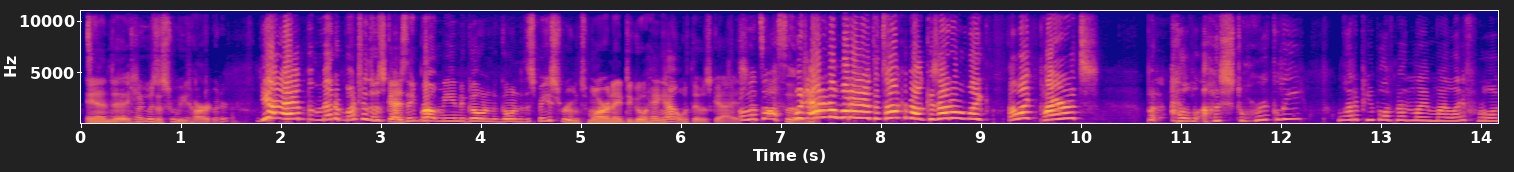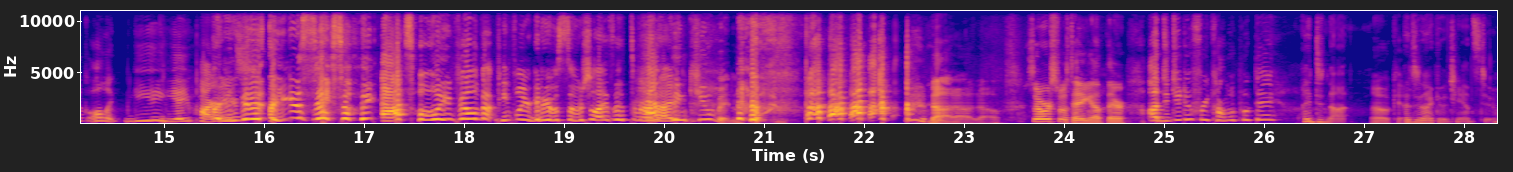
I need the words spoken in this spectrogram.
and uh, he was a to Twitter on sweetheart. Yeah, I met a bunch of those guys. They brought me in to go and go into the space room tomorrow night to go hang out with those guys. Oh, that's awesome. Which I don't know what I have to talk about because I don't like I like pirates, but I, historically, a lot of people I've met in my, my life were like all like yay yay pirates. Are you gonna Are you gonna say something assholey, Phil, about people you're gonna go socialize with tomorrow have night? been Cuban? no, no, no. So we're supposed to hang out there. Uh, did you do free comic book day? I did not. Okay. I did not get a chance to.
